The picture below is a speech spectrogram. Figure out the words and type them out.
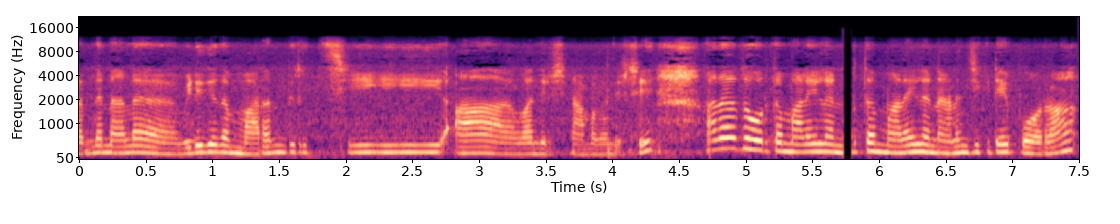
வந்தனால விடுகதை மறந்துருச்சு. ஆ வந்துருச்சு ஞாபகம் வந்துருச்சு. அதாவது ஒருத்த மலையில் ஒருத்த மலையில் நனைஞ்சிக்கிட்டே போகிறான்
